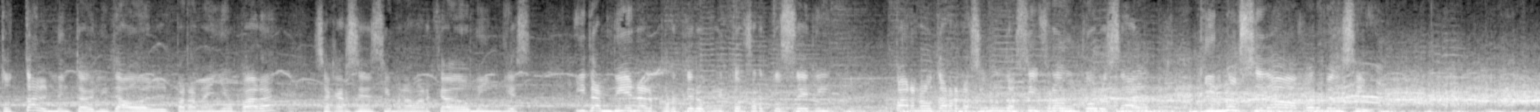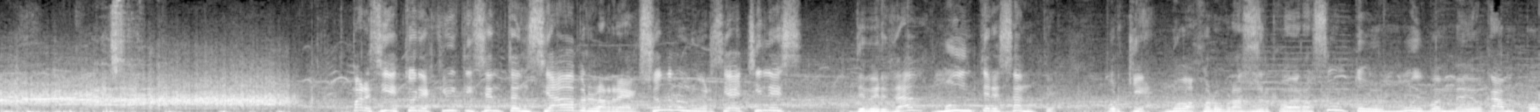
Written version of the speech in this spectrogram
totalmente habilitado el panameño para sacarse encima la marca de Domínguez y también al portero Christopher Toselli para anotar la segunda cifra de un Cobresal que no se daba por vencido. Parecía historia escrita y sentenciada, pero la reacción de la Universidad de Chile es de verdad muy interesante, porque no bajó los brazos el cuadro azul, tuvo un muy buen mediocampo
